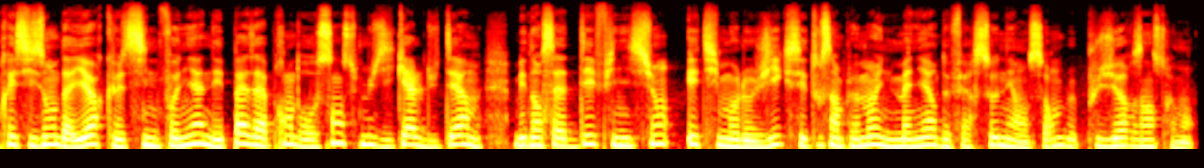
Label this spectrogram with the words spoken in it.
Précisons d'ailleurs que Sinfonia n'est pas à prendre au sens musical du terme, mais dans sa définition étymologique, c'est tout simplement une manière de faire sonner ensemble plusieurs instruments.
